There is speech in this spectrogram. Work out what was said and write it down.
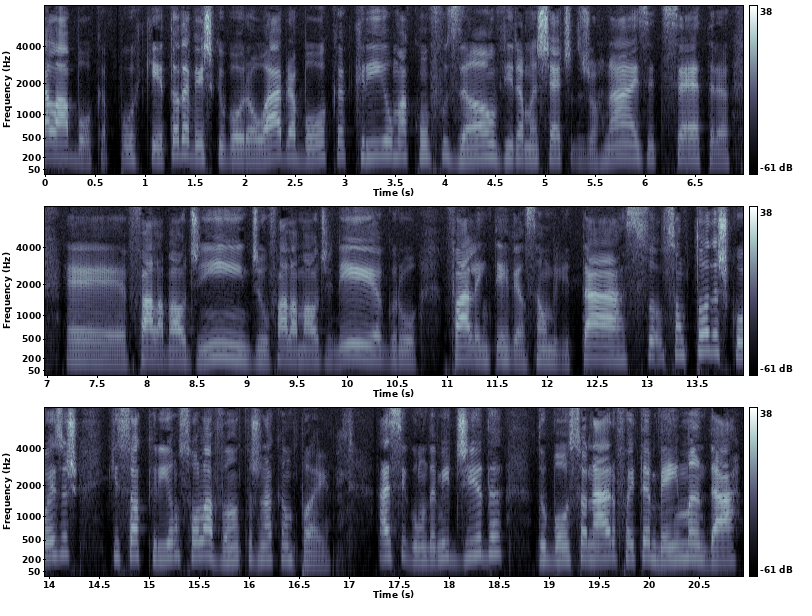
calar a boca, porque toda vez que o Mourão abre a boca, cria uma confusão, vira manchete dos jornais, etc. É, fala mal de índio, fala mal de negro, fala em intervenção militar, so, são todas coisas que só criam solavancos na campanha. A segunda medida do Bolsonaro foi também mandar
